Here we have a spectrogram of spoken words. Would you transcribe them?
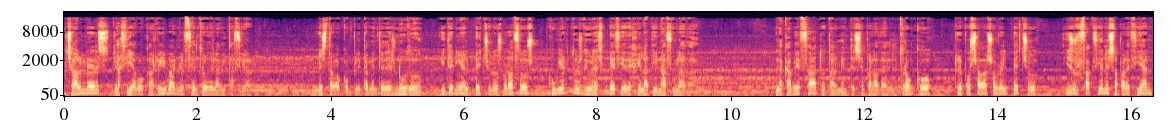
Chalmers yacía boca arriba en el centro de la habitación. Estaba completamente desnudo y tenía el pecho y los brazos cubiertos de una especie de gelatina azulada. La cabeza, totalmente separada del tronco, reposaba sobre el pecho y sus facciones aparecían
